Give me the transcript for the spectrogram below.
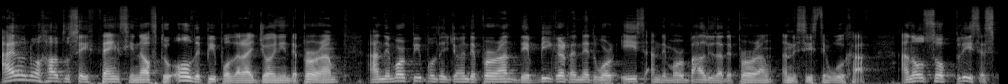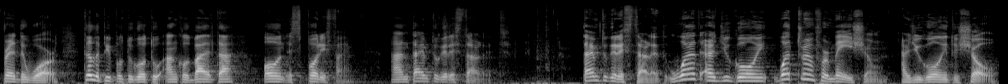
I don't know how to say thanks enough to all the people that are joining the program. And the more people that join the program, the bigger the network is and the more value that the program and the system will have. And also, please spread the word. Tell the people to go to Uncle Balta on Spotify. And time to get started time to get started. What are you going what transformation are you going to show?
